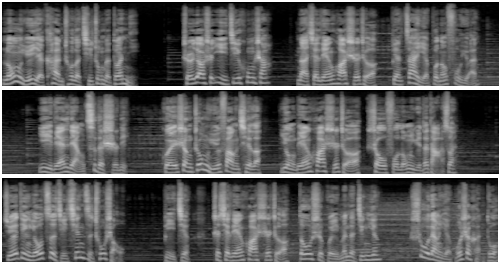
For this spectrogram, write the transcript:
龙宇也看出了其中的端倪，只要是一击轰杀，那些莲花使者便再也不能复原，一连两次的失利。鬼圣终于放弃了用莲花使者收复龙宇的打算，决定由自己亲自出手。毕竟这些莲花使者都是鬼门的精英，数量也不是很多。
